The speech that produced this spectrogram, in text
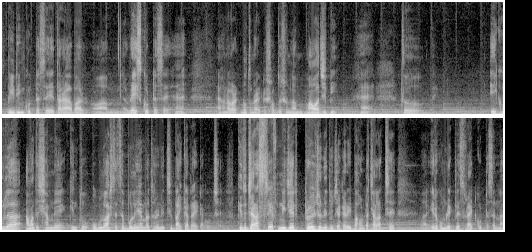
স্পিডিং করতেছে, তারা আবার রেস করতেছে হ্যাঁ? এখন আবার নতুন আর একটা শব্দ শুনলাম মাওয়াজিপি হ্যাঁ? তো এইগুলা আমাদের সামনে কিন্তু ওগুলো আসতেছে বলেই আমরা ধরে নিচ্ছি বাইকাররা এটা করছে। কিন্তু যারা স্রেফ নিজের প্রয়োজনে দুই চাকার এই বাহনটা চালাচ্ছে এরকম রেকলেস রাইড করতেছেন না,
